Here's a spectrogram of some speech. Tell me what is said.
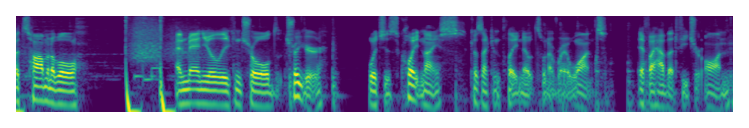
automatable and manually controlled trigger, which is quite nice because I can play notes whenever I want if I have that feature on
